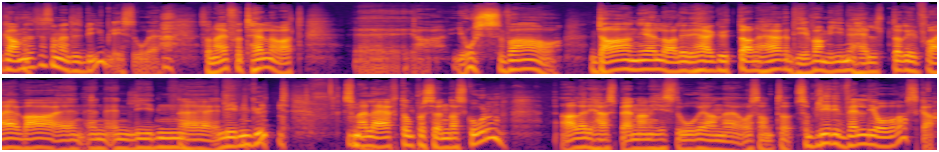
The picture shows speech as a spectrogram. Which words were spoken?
Gamle testamentets bibelhistorie. Så når jeg forteller at ja, Josva og Daniel og alle de her guttene her, de var mine helter ifra jeg var en, en, en liten, eh, liten, gutt. Som jeg lærte om på søndagsskolen. Alle de her spennende historiene og sånt. Så blir de veldig overraska.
